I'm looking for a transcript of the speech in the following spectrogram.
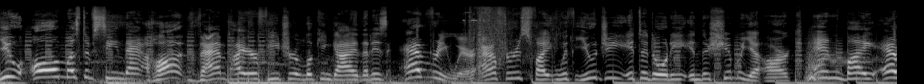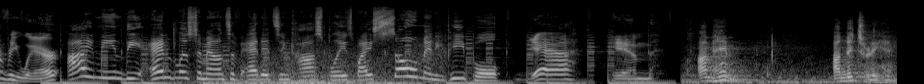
You all must have seen that hot vampire feature looking guy that is everywhere after his fight with Yuji Itadori in the Shibuya arc. And by everywhere, I mean the endless amounts of edits and cosplays by so many people. Yeah, him. I'm him. I'm literally him.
